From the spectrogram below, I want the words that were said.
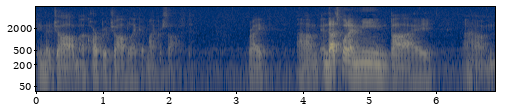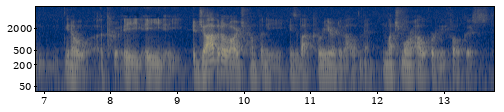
in a job, a corporate job like at Microsoft, right? Um, and that's what I mean by, um, you know, a, a, a, job at a large company is about career development, much more outwardly focused,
